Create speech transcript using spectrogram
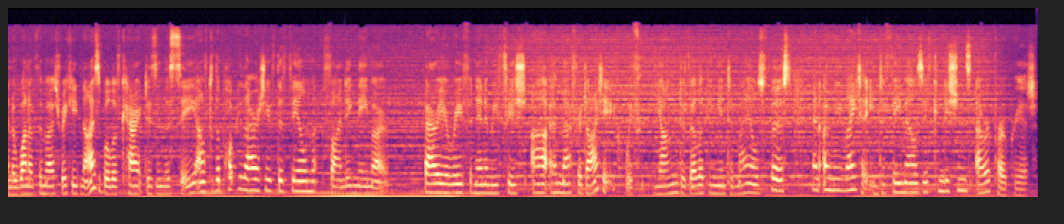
and are one of the most recognisable of characters in the sea after the popularity of the film Finding Nemo. Barrier reef anemone fish are hermaphroditic, with young developing into males first and only later into females if conditions are appropriate.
